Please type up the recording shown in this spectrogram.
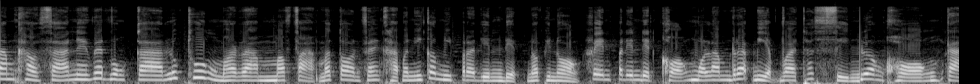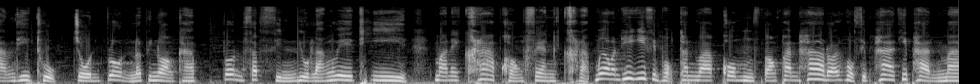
นำข่าวสารในแวดวงการลูกทุ่งหมอลำมาฝากมาตอนแฟนคลับ วันนี้ก็มีประเด็นเด็ดเนาะพี่น้อง เป็นประเด็นเด็ดของหมอลำระเบียบวาทศิลป์เรื่องของการที่ถูกโจรปล้นเนาะพี่น้องครับ ปล้นทรัพย์สินอยู่หลังเวที มาในคราบของแฟนคลับ เมื่อวันที่ 26 ธันวาคม 2565 ที่ผ่านมา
